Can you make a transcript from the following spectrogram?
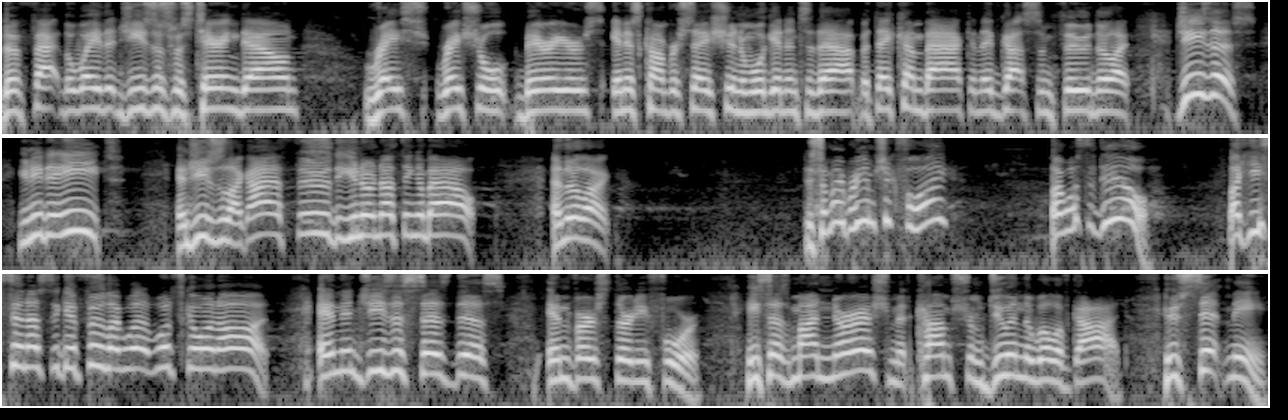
the fact the way that Jesus was tearing down race, racial barriers in his conversation, and we'll get into that. But they come back and they've got some food, and they're like, Jesus, you need to eat. And Jesus is like, I have food that you know nothing about. And they're like, Did somebody bring him Chick fil A? Like, what's the deal? Like, he sent us to get food. Like, what, what's going on? And then Jesus says this in verse 34. He says, My nourishment comes from doing the will of God, who sent me,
